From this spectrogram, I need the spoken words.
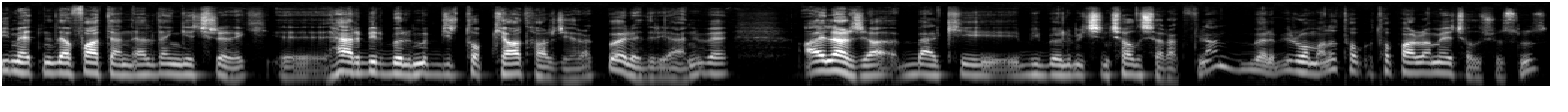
bir metni defaten elden geçirerek e, her bir bölümü bir top kağıt harcayarak böyledir yani ve aylarca belki bir bölüm için çalışarak falan böyle bir romanı top, toparlamaya çalışıyorsunuz.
